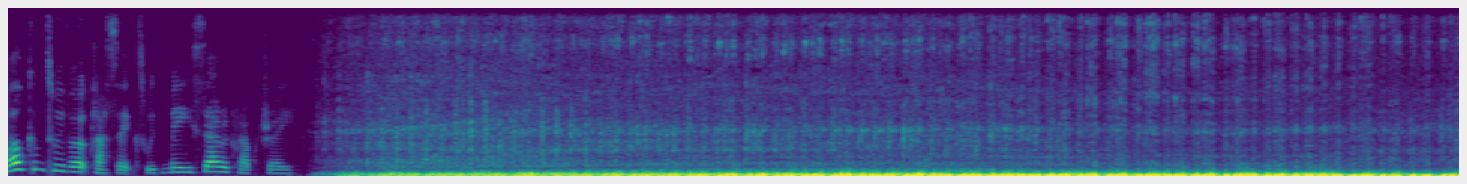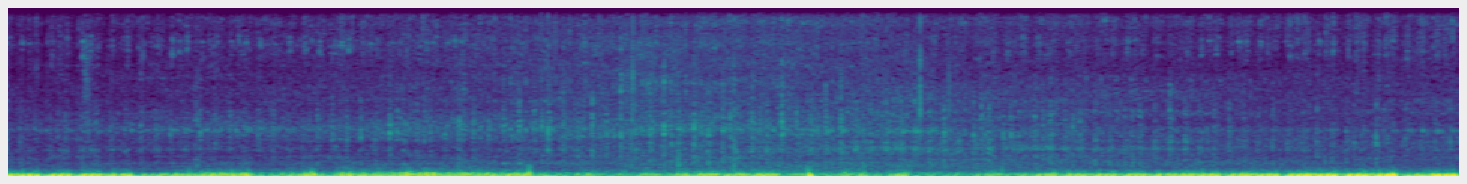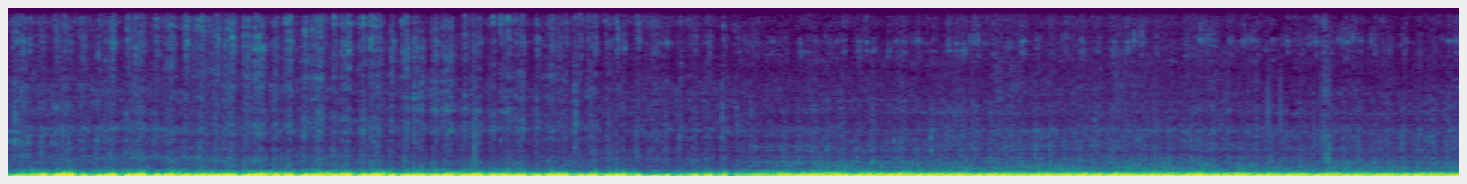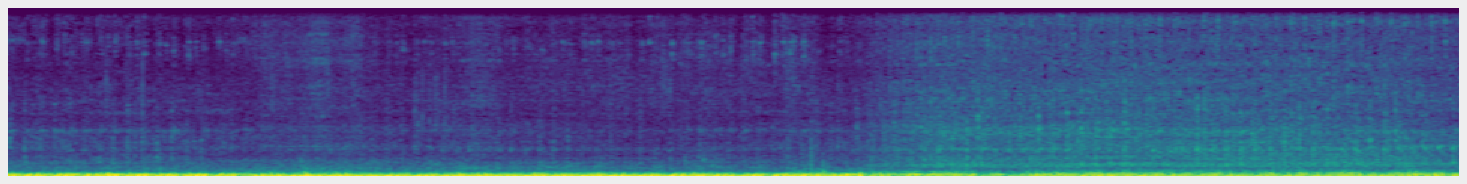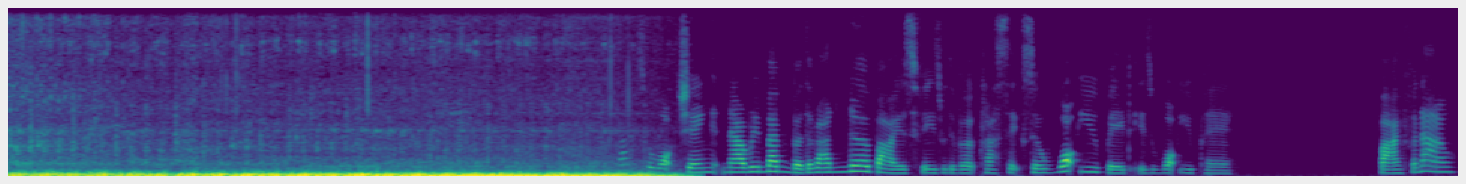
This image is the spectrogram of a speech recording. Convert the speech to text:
Welcome to Evoke Classics with me, Sarah Crabtree. Thanks for watching. Now remember, there are no buyer's fees with Evoke Classics, so what you bid is what you pay. Bye for now.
